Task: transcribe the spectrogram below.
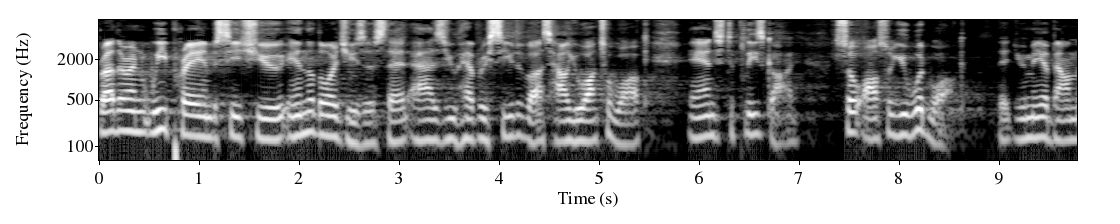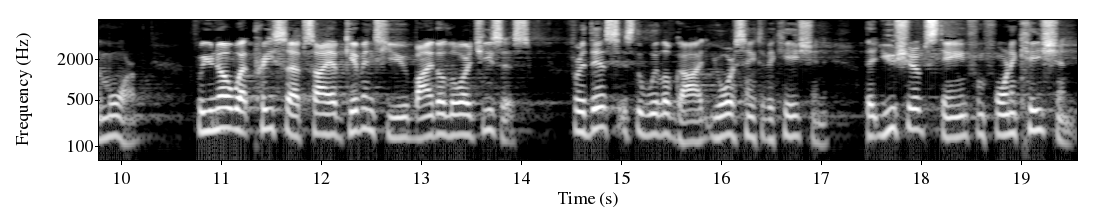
Brethren, we pray and beseech you in the Lord Jesus that as you have received of us how you ought to walk and to please God, so also you would walk, that you may abound the more. For you know what precepts I have given to you by the Lord Jesus. For this is the will of God, your sanctification, that you should abstain from fornication,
